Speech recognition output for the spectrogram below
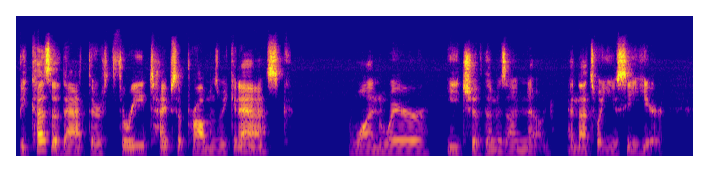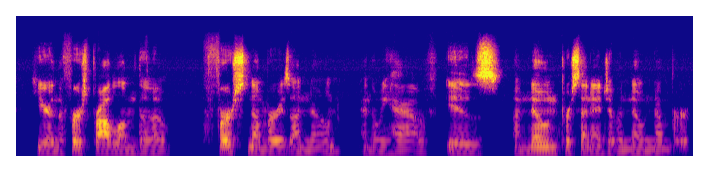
Because of that, there's three types of problems we can ask. One where each of them is unknown, and that's what you see here. Here in the first problem, the first number is unknown, and then we have is a known percentage of a known number.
